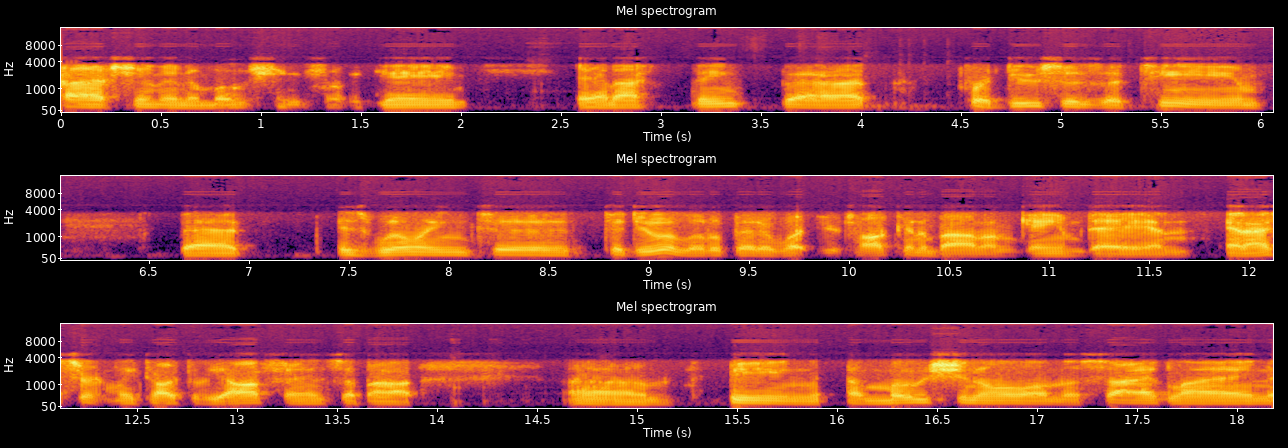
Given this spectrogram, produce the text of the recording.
passion and emotion for the game, and I think that produces a team that is willing to to do a little bit of what you're talking about on game day, and and I certainly talked to the offense about um, being emotional on the sideline,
